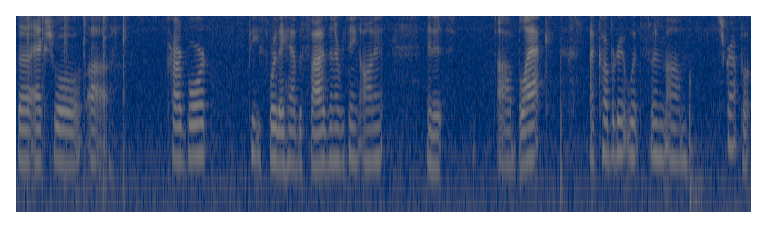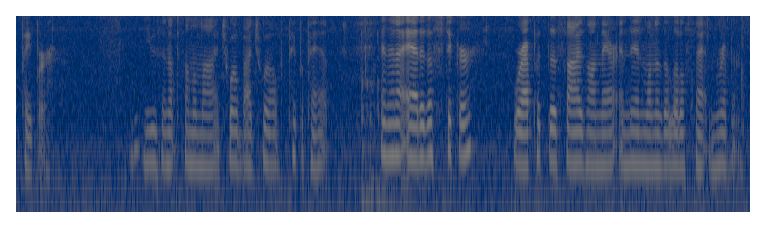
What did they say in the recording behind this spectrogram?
the actual uh, cardboard piece where they have the size and everything on it and it's uh, black. I covered it with some um, scrapbook paper. Using up some of my 12 by 12 paper pads. And then I added a sticker where I put the size on there and then one of the little satin ribbons.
